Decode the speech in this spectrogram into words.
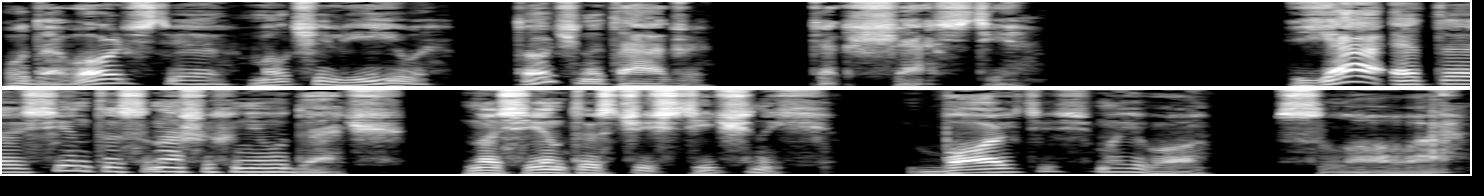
Удовольствие молчаливо, точно так же, как счастье. «Я» — это синтез наших неудач, но синтез частичный. Бойтесь моего слова.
